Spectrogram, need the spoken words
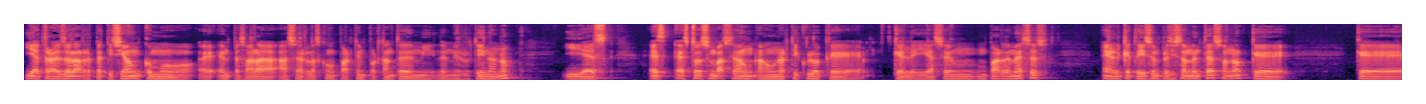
y a través de la repetición como eh, empezar a, hacerlas como parte importante de mi, de mi rutina, ¿no? Y es, es, esto es en base a un, artículo que, que, leí hace un, par de meses en el que te dicen precisamente eso, ¿no? Que, que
